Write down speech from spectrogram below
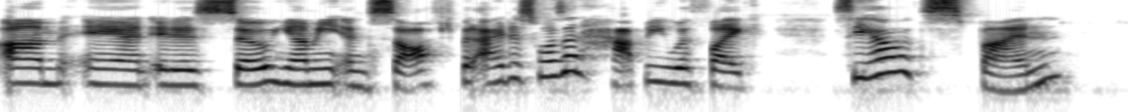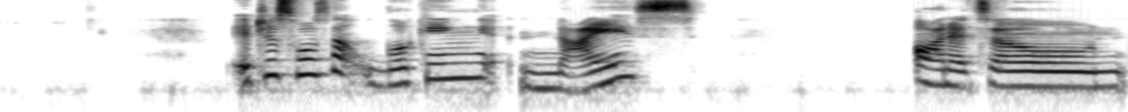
Um, and it is so yummy and soft, but I just wasn't happy with like, see how it's spun? It just wasn't looking nice on its own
